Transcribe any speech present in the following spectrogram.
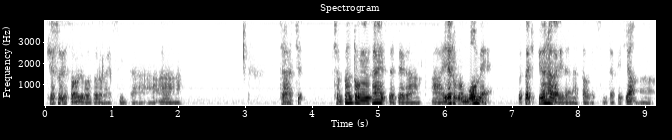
계속해서 올려보도록 하겠습니다. 아, 자, 저, 전번 동영상에서 제가, 아, 여러분 몸에 몇 가지 변화가 일어났다고 했습니다. 그죠? 아,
